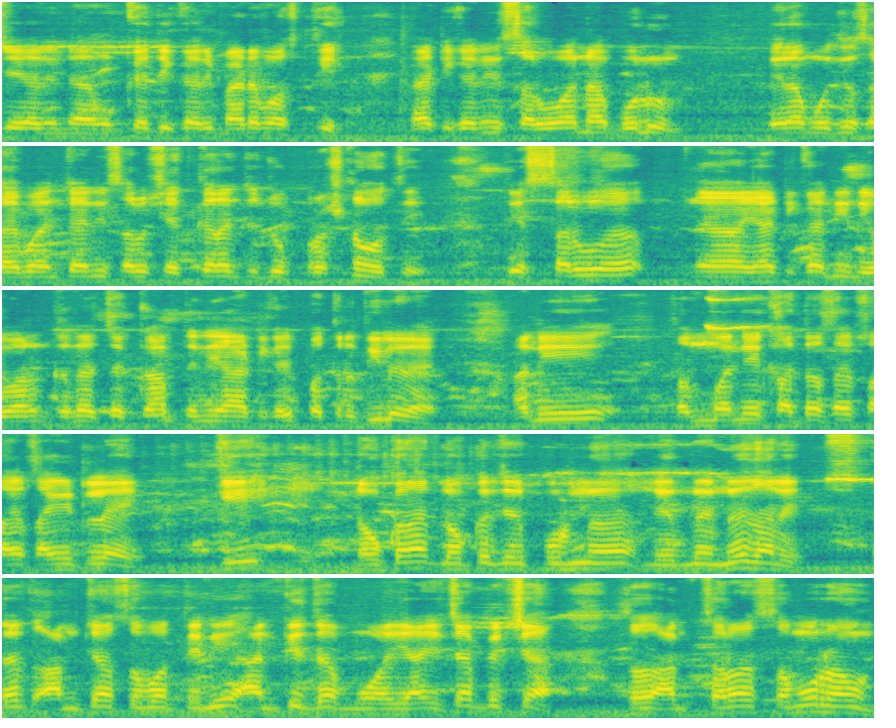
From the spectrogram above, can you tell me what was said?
चे आणि मुख्य अधिकारी मॅडम असतील या ठिकाणी सर्वांना बोलून मेरा मोदी साहेबांचे आणि सर्व शेतकऱ्यांचे जो प्रश्न होते ते सर्व या ठिकाणी निवारण करण्याचं काम त्यांनी या ठिकाणी पत्र दिलेलं आहे. आणि सन्मान्य खासदारसाहेब साहेब सा- सांगितलं आहे की लवकरात लवकर जर पूर्ण निर्णय न झाले तर आमच्यासोबत त्यांनी आणखी ज या याच्यापेक्षा आम- सर्वात समोर राहून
